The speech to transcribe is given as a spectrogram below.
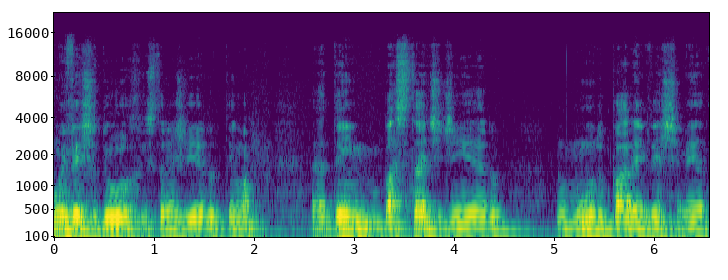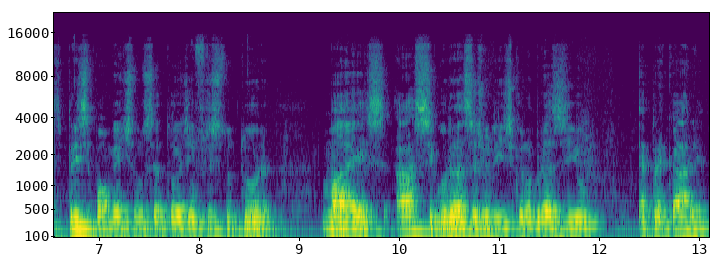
O investidor estrangeiro tem, uma, é, tem bastante dinheiro no mundo para investimentos, principalmente no setor de infraestrutura, mas a segurança jurídica no Brasil é precária.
